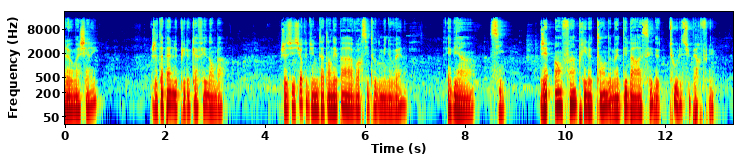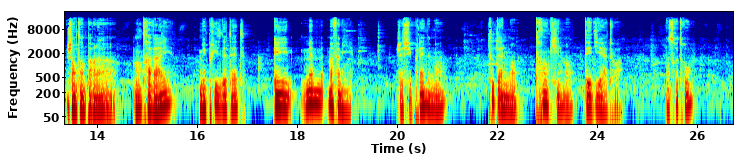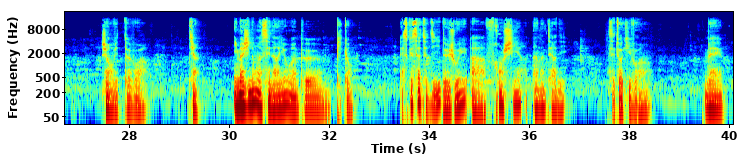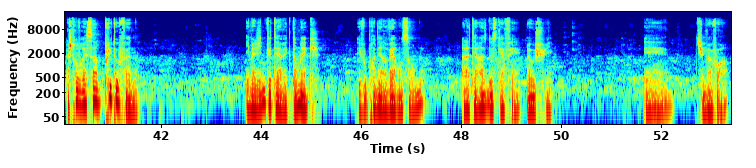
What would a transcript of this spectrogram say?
Allô ma chérie? Je t'appelle depuis le café d'en bas. Je suis sûr que tu ne t'attendais pas à avoir si tôt de mes nouvelles. Eh bien, si. J'ai enfin pris le temps de me débarrasser de tout le superflu. J'entends par là mon travail, mes prises de tête et même ma famille. Je suis pleinement, totalement, tranquillement dédié à toi. On se retrouve? J'ai envie de te voir. Tiens, imaginons un scénario un peu piquant. Est-ce que ça te dit de jouer à franchir un interdit? C'est toi qui vois. Hein. Mais je trouverais ça plutôt fun. Imagine que tu es avec ton mec et vous prenez un verre ensemble à la terrasse de ce café, là où je suis. Et tu me vois.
